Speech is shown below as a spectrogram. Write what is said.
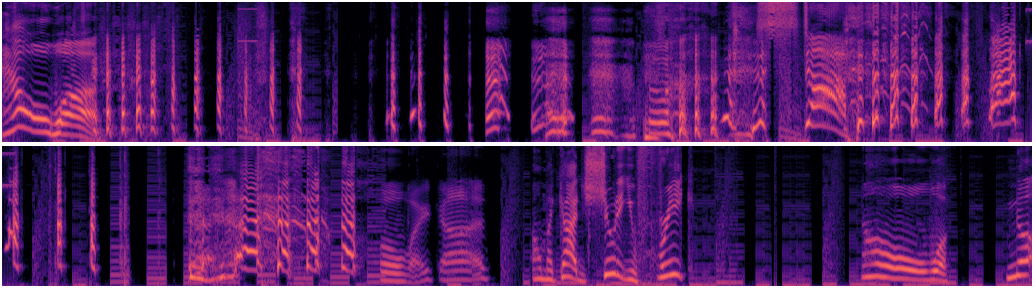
Ow! Uh? Stop! my god, shoot it, you freak! No! No!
